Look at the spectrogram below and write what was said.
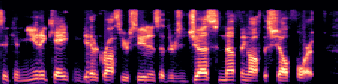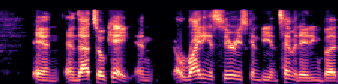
to communicate and get across to your students that there's just nothing off the shelf for it, and and that's okay. And writing a series can be intimidating, but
